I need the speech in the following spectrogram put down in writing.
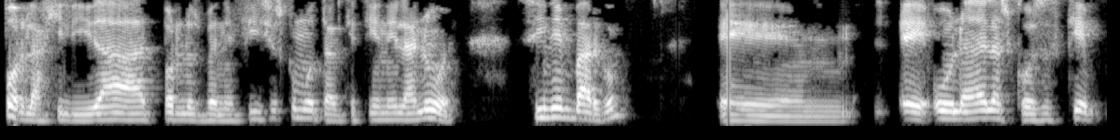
Por la agilidad, por los beneficios como tal que tiene la nube. Sin embargo, em, eh, una de las cosas que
